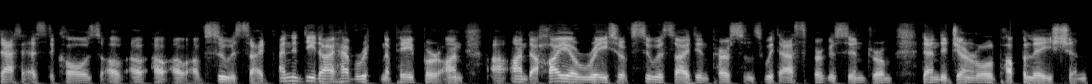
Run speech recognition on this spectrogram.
that as the cause of, of, of suicide. And indeed, I have written a paper on uh, on the higher rate of suicide in persons with Asperger's syndrome than the general population.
